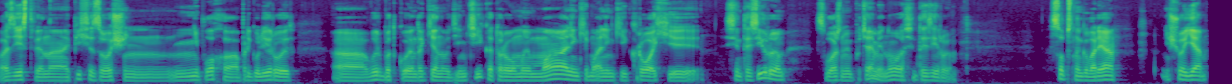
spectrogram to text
воздействие на эпифизу очень неплохо отрегулирует а, выработку эндогенного DMT, которого мы маленькие-маленькие крохи синтезируем сложными путями, но синтезируем. Собственно говоря, еще я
